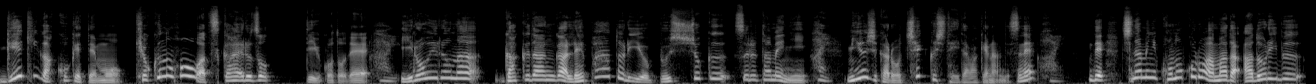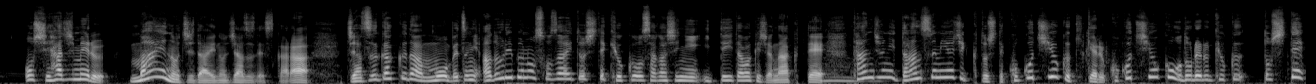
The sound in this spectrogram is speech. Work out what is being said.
劇がこけても曲の方は使えるぞっていうことで、い。ろいろな楽団がレパートリーを物色するために、ミュージカルをチェックしていたわけなんですね。はい、でちなみにこの頃はまだアドリブをし始める前の時代のジャズですからジャズ楽団も別にアドリブの素材として曲を探しに行っていたわけじゃなくて、うん、単純にダンスミュージックとして心地よく聴ける心地よく踊れる曲として、うん、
